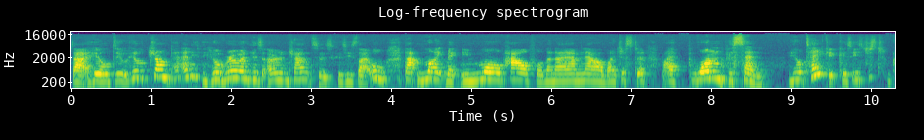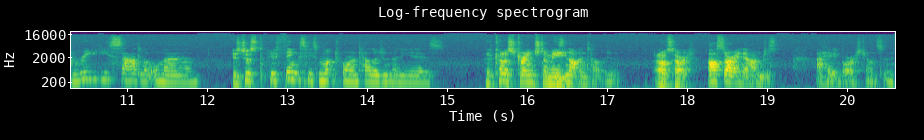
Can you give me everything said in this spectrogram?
that he'll do he'll jump at anything he'll ruin his own chances because he's like oh that might make me more powerful than i am now by just a by one percent he'll take it because he's just a greedy sad little man It's just who thinks he's much more intelligent than he is it's kind of strange to me. he's not intelligent Oh, sorry. oh sorry no i'm just i hate boris johnson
